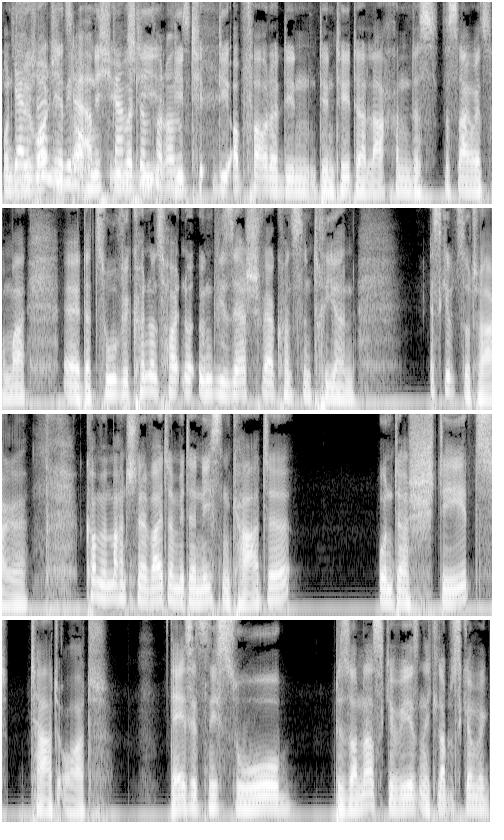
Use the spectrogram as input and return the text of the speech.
und ja, wir, wir wollten jetzt auch ab. nicht Ganz über die, die, die, Opfer oder den, den Täter lachen. Das, das sagen wir jetzt nochmal äh, dazu. Wir können uns heute nur irgendwie sehr schwer konzentrieren. Es gibt so Tage. Komm, wir machen schnell weiter mit der nächsten Karte. Und da steht Tatort. Der ist jetzt nicht so besonders gewesen. Ich glaube, das können wir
